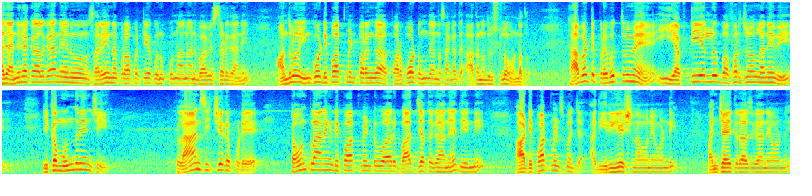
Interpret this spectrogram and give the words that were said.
అది అన్ని రకాలుగా నేను సరైన ప్రాపర్టీ కొనుక్కున్నాను అని భావిస్తాడు కానీ అందులో ఇంకో డిపార్ట్మెంట్ పరంగా పొరపాటు ఉందన్న సంగతి అతని దృష్టిలో ఉండదు. కాబట్టి ప్రభుత్వమే ఈ ఎఫ్టీఎల్ బఫర్ జోన్లు అనేవి ఇక ముందు నుంచి ప్లాన్స్ ఇచ్చేటప్పుడే టౌన్ ప్లానింగ్ డిపార్ట్మెంట్ వారి బాధ్యతగానే దీన్ని ఆ డిపార్ట్మెంట్స్ మధ్య అది ఇరిగేషన్ అవనివ్వండి పంచాయతీరాజ్ కానివ్వండి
